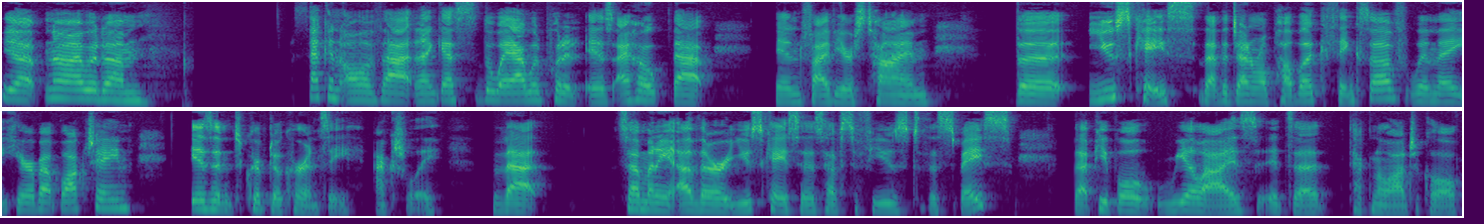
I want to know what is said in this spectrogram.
yeah, no, I would um, second all of that. And I guess the way I would put it is I hope that in five years' time, the use case that the general public thinks of when they hear about blockchain isn't cryptocurrency, actually. That so many other use cases have suffused the space that people realize it's a technological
